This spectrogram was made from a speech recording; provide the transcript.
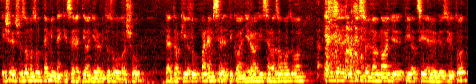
és, és az Amazon nem mindenki szereti annyira, mint az olvasók, tehát a kiadók már nem szeretik annyira, hiszen az Amazon ezzel egy viszonylag nagy piaci erőhöz jutott,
